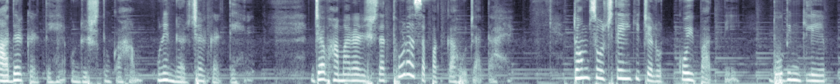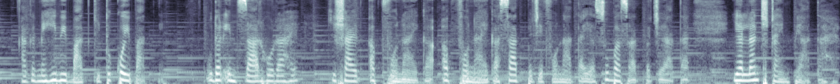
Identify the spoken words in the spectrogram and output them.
आदर करते हैं उन रिश्तों का हम। उन्हें नर्चर करते हैं। जब हमारा रिश्ता थोड़ा सा पक्का हो जाता है तो हम सोचते हैं कि चलो, कोई बात नहीं। दो दिन के लिए अगर नहीं भी बात की तो कोई बात नहीं। उधर इंतज़ार हो रहा है कि शायद अब फ़ोन आएगा, अब फ़ोन आएगा, सात बजे फ़ोन आता है या सुबह सात बजे आता है या लंच टाइम पे आता है।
